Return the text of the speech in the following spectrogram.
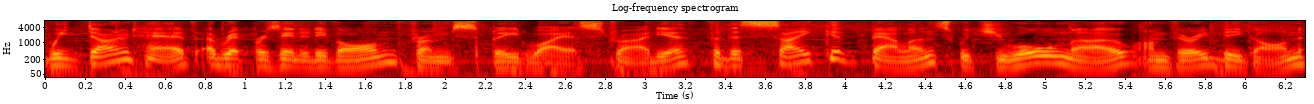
we don't have a representative on from Speedway Australia. For the sake of balance, which you all know I'm very big on,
